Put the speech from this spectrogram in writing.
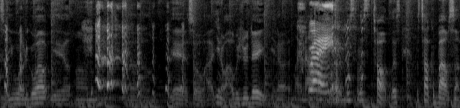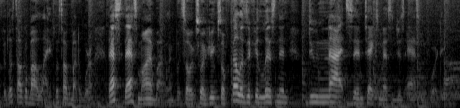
so you want to go out? Yeah. Um, uh, yeah. So how, you know, how was your day? You know, like, nah, right. Let's let's talk. Let's let's talk about something. Let's talk about life. Let's talk about the world. That's that's mind boggling. But so so if you so fellas, if you're listening, do not send text messages asking for a date.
